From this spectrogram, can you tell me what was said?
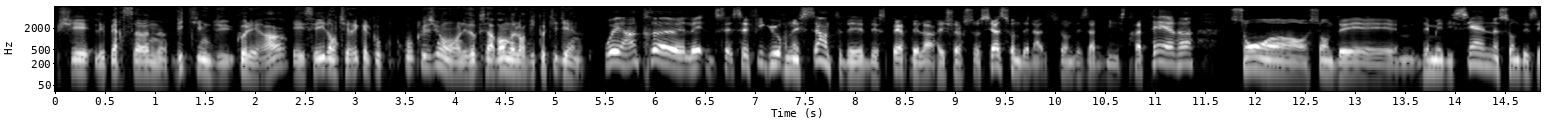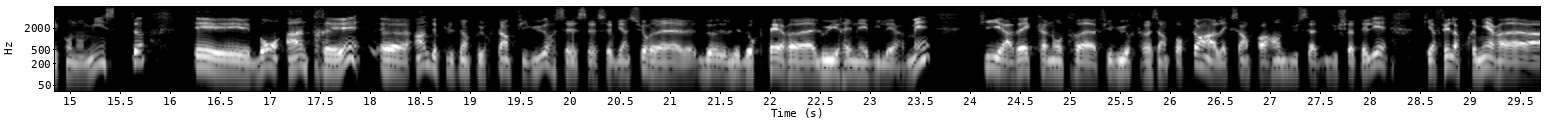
chez les personnes victimes du choléra et essayaient d'en tirer quelques conclusions en les observant dans leur vie quotidienne. Oui, entre ces figures naissantes des, experts de la recherche sociale sont des, sont des administrateurs, sont, des, des des économistes. Et bon, entre euh, un des plus importants figures, c'est bien sûr euh, le docteur euh, Louis-René Villermé, qui, avec une autre figure très importante, Alexandre Parent du, du Châtelier, qui a fait la première euh,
